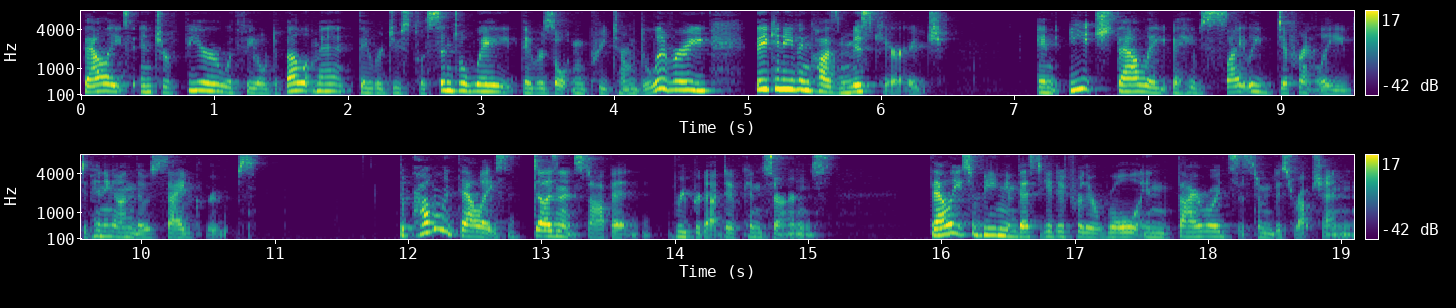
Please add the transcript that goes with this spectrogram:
phthalates interfere with fetal development, they reduce placental weight, they result in preterm delivery, they can even cause miscarriage and each phthalate behaves slightly differently depending on those side groups. The problem with phthalates doesn't stop at reproductive concerns. Phthalates are being investigated for their role in thyroid system disruption.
